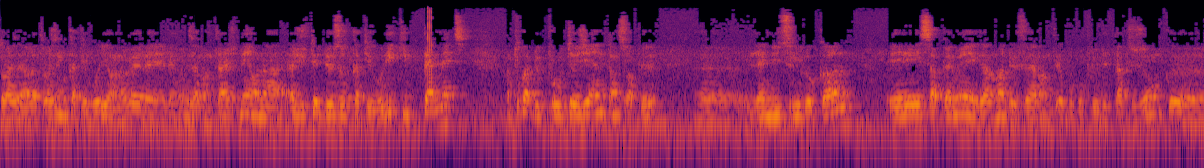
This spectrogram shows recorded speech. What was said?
la troisième catégorie, on avait les, mêmes avantages, mais on a ajouté deux autres catégories qui permettent en tout cas de protéger un temps soit peu l'industrie locale et ça permet également de faire entrer beaucoup plus de taxes. Donc euh,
